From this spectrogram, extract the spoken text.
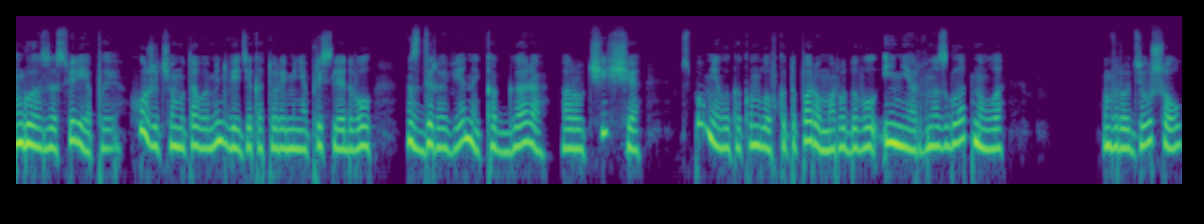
Глаза свирепые, хуже, чем у того медведя, который меня преследовал. Здоровенный, как гора, а ручище... Вспомнила, как он ловко топором орудовал и нервно сглотнула. «Вроде ушел.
